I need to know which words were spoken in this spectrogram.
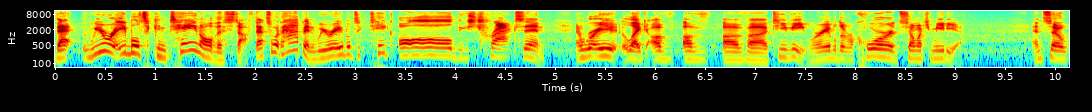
that we were able to contain all this stuff. That's what happened. We were able to take all these tracks in, and we're like of of of uh, TV. We're able to record so much media, and so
